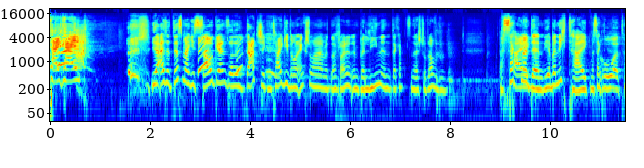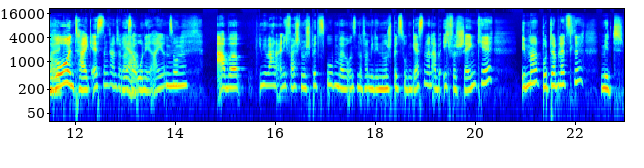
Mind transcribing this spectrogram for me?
Teig halt! Ja, also das mag ich sau gern, so einen datschigen Teig. Ich bin noch extra mal mit einer Freundin in Berlin, in, da gab es ein Restaurant, wo du. Was sagt Teig. man denn? Ja, aber nicht Teig. Man sagt Roher Teig. rohen Teig essen kannst, aber Ja. auch ohne Ei und so. Aber wir machen eigentlich fast nur Spitzbuben, weil bei uns in der Familie nur Spitzbuben gegessen werden. Aber ich verschenke immer Butterblätzle mit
